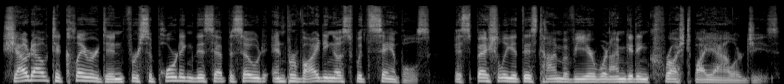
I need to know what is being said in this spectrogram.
Shout out to Claritin for supporting this episode and providing us with samples, especially at this time of year when I'm getting crushed by allergies.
